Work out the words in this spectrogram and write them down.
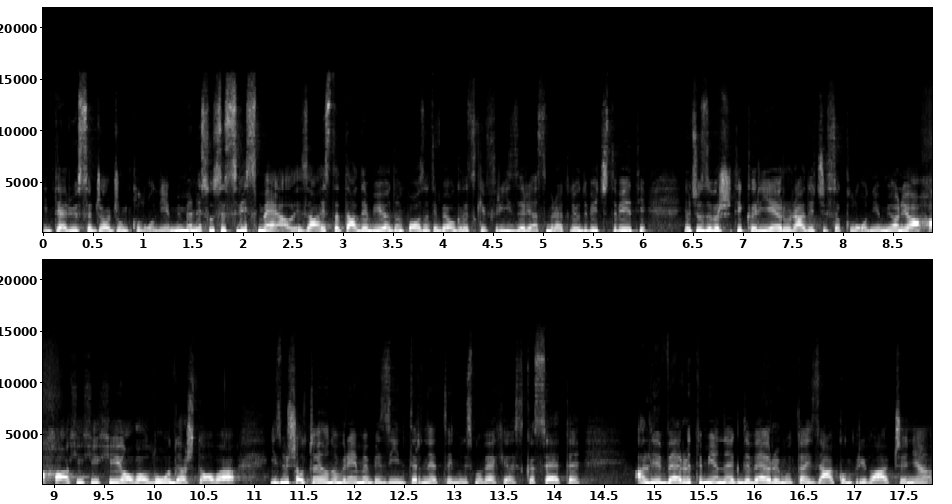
intervju sa Georgeom Clooneyem. I meni su se svi smejali. Zaista, tada je bio jedan poznati beogradski frizer. Ja sam rekla, ljudi, vi ćete vidjeti, ja ću završiti karijeru radeći sa Clooneyem. I oni, aha, ha, hi, hi, hi, ova luda, što ova izmišlja. Ali to je ono vreme bez interneta. Imali smo VHS kasete. Ali verujte mi, ja negde verujem u taj zakon privlačenja.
